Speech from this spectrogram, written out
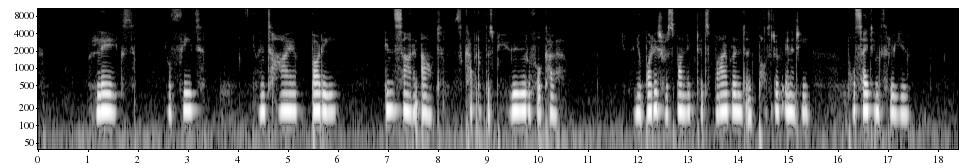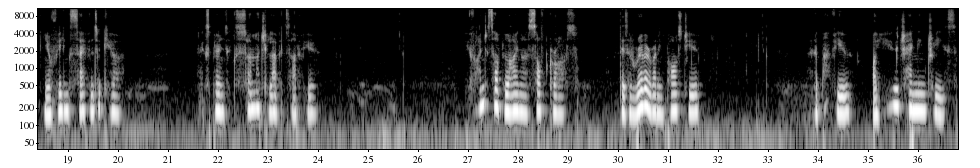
your legs, your feet, your entire body, inside and out, is covered with this beautiful color. And your body is responding to its vibrant and positive energy pulsating through you. You're feeling safe and secure experiencing so much love inside of you. You find yourself lying on a soft grass. There's a river running past you, and above you are huge hanging trees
